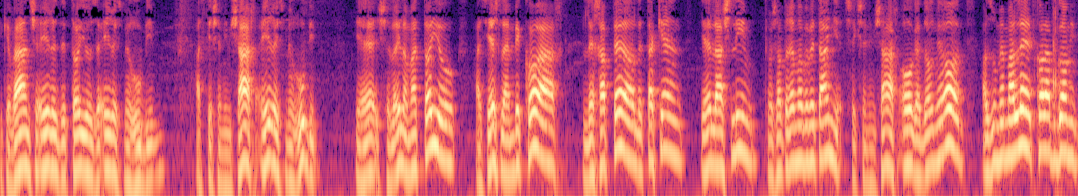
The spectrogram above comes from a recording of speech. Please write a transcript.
מכיוון שאירס זה טויו זה אירס מרובים, אז כשנמשך אירס מרובים שלא ילמד טויו, אז יש להם בכוח לכפר, לתקן להשלים, כמו שאתה רואה בביתניה, שכשנמשך אור גדול מאוד, אז הוא ממלא את כל הפגומים.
